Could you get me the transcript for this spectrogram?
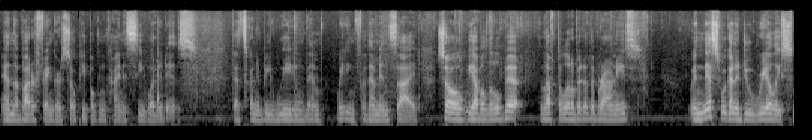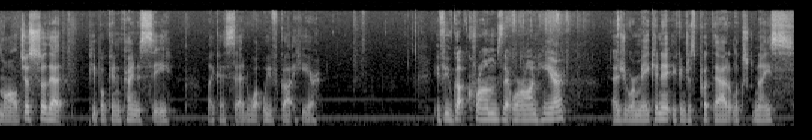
and the Butterfingers so people can kind of see what it is. That's going to be waiting them, waiting for them inside. So we have a little bit, left a little bit of the brownies. In this, we're going to do really small, just so that people can kind of see, like I said, what we've got here. If you've got crumbs that were on here as you were making it, you can just put that. It looks nice.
